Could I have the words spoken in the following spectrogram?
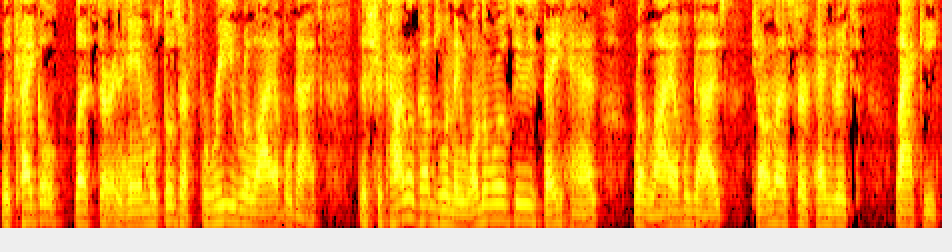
With Keuchel, Lester, and Hamels, those are three reliable guys. The Chicago Cubs, when they won the World Series, they had reliable guys: Jon Lester, Hendricks, Lackey.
